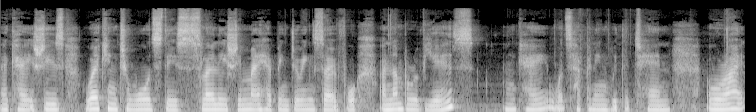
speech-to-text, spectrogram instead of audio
Okay, she's working towards this slowly. She may have been doing so for a number of years. Okay, what's happening with the 10? All right,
